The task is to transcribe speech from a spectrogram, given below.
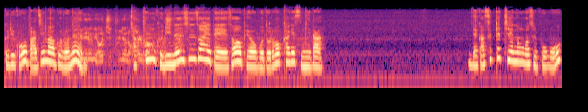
그리고 마지막으로는 작품 그리는 순서에 대해서 배워보도록 하겠습니다. 내가 스케치해 놓은 것을 보고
